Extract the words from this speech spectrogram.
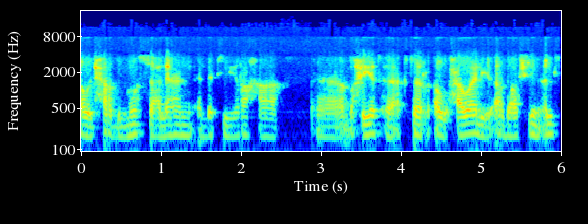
أو الحرب الموسعة الآن التي راح آه، ضحيتها أكثر أو حوالي 24 ألف.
